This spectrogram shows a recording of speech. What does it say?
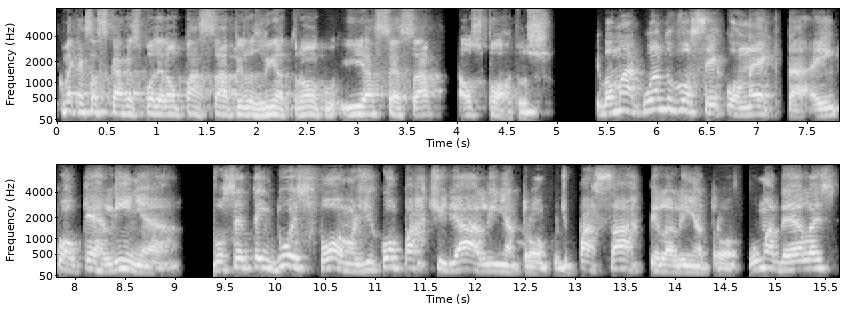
como é que essas cargas poderão passar pelas linhas tronco e acessar aos portos? Ibamar, quando você conecta em qualquer linha você tem duas formas de compartilhar a linha tronco, de passar pela linha tronco. Uma delas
